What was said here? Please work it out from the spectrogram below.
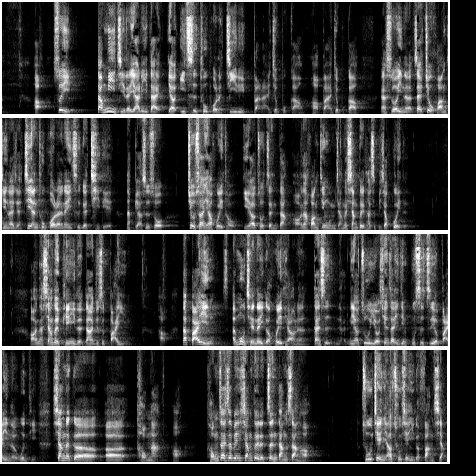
好，所以到密集的压力带要一次突破的几率本来就不高，哈，本来就不高。那所以呢，在就黄金来讲，既然突破了那一次个起跌。那表示说，就算要回头，也要做震荡，好，那黄金我们讲的相对它是比较贵的，好，那相对便宜的当然就是白银，好，那白银啊目前的一个回调呢，但是你要注意哦，现在已经不是只有白银的问题，像那个呃铜啊，哦，铜在这边相对的震荡上哈，逐渐也要出现一个方向，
